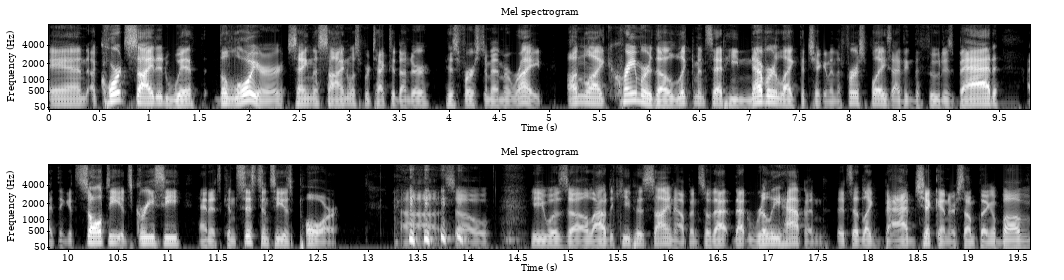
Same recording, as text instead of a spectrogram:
And a court sided with the lawyer saying the sign was protected under his First Amendment right. Unlike Kramer, though, Lichtman said he never liked the chicken in the first place. I think the food is bad. I think it's salty, it's greasy, and its consistency is poor. Uh, so he was uh, allowed to keep his sign up, and so that that really happened. It said like "bad chicken" or something above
